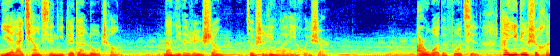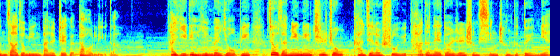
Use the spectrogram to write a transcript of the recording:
也来抢行你这段路程，那你的人生就是另外一回事儿。而我的父亲，他一定是很早就明白了这个道理的，他一定因为有病，就在冥冥之中看见了属于他的那段人生行程的对面，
